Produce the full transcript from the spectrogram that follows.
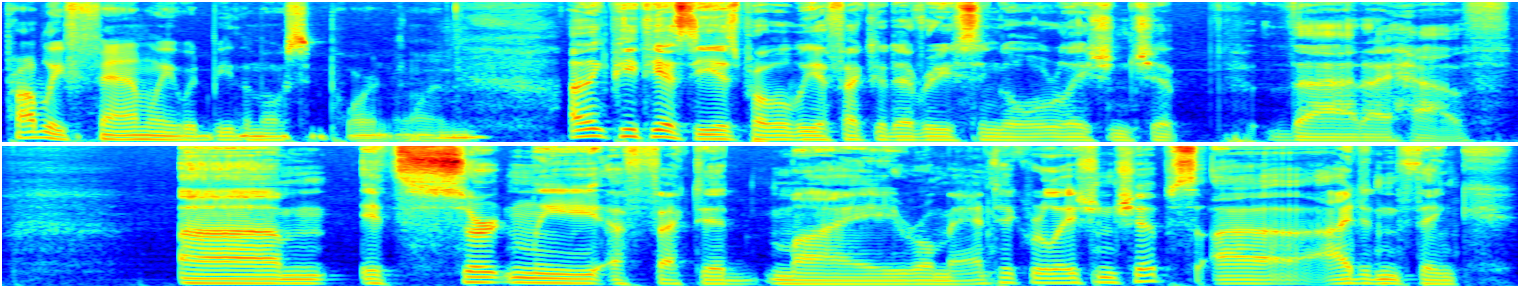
Probably family would be the most important one. I think PTSD has probably affected every single relationship that I have. Um, it's certainly affected my romantic relationships. Uh, I didn't think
